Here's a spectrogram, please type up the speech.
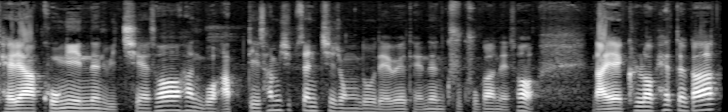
대략 공이 있는 위치에서 한 뭐 앞뒤 30cm 정도 내외 되는 그 구간에서 나의 클럽 헤드가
